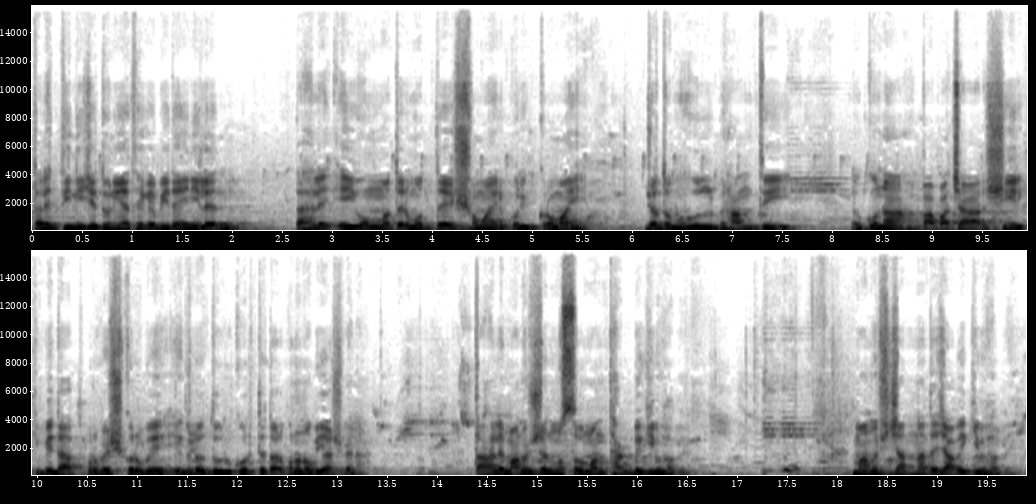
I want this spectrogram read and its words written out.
তাহলে তিনি যে দুনিয়া থেকে বিদায় নিলেন, তাহলে এই উম্মতের মধ্যে সময়ের পরিক্রমায় যত ভুল, ভ্রান্তি, গুনাহ, পাপাচার, শির্ক, বেদাত প্রবেশ করবে, এগুলো দূর করতে তার কোনো নবী আসবে না। তাহলে মানুষজন মুসলমান থাকবে কীভাবে? মানুষ জান্নাতে যাবে কীভাবে?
